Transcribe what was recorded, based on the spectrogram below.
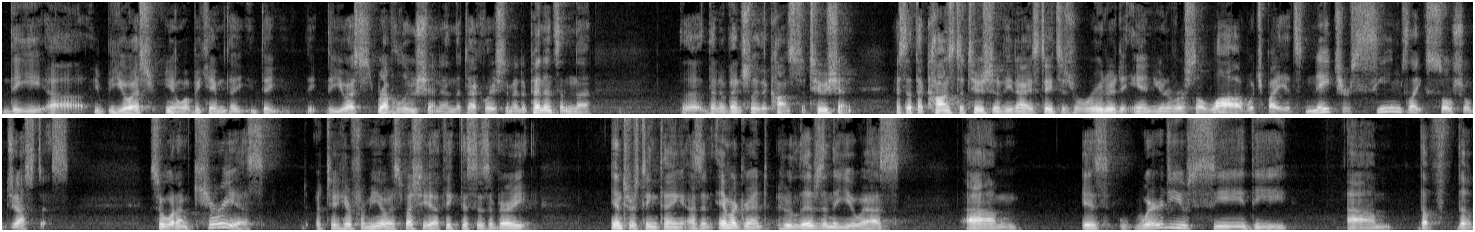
the uh, U.S. You know what became the, the the U.S. Revolution and the Declaration of Independence and the the, then eventually the Constitution, is that the Constitution of the United States is rooted in universal law, which by its nature seems like social justice. So, what I'm curious to hear from you, especially I think this is a very interesting thing as an immigrant who lives in the US, um, is where do you see the, um, the, the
